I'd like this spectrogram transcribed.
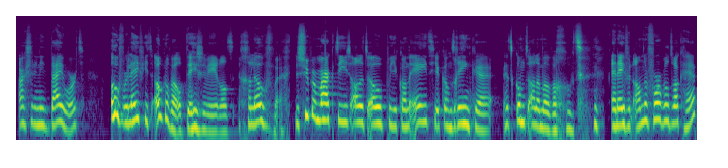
Als je er niet bij hoort, overleef je het ook nog wel op deze wereld. Geloof me. De supermarkt die is altijd open, je kan eten, je kan drinken. Het komt allemaal wel goed. En even een ander voorbeeld wat ik heb.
